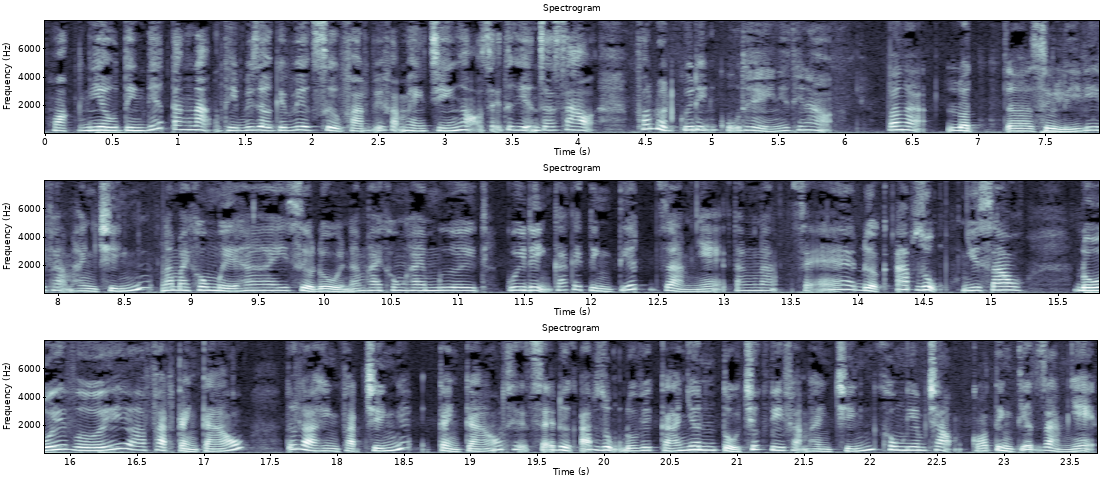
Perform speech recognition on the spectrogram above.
hoặc nhiều tình tiết tăng nặng thì bây giờ cái việc xử phạt vi phạm hành chính họ sẽ thực hiện ra sao Pháp luật quy định cụ thể như thế nào ạ? Vâng ạ, luật uh, xử lý vi phạm hành chính năm 2012 sửa đổi năm 2020 quy định các cái tình tiết giảm nhẹ tăng nặng sẽ được áp dụng như sau. Đối với à, phạt cảnh cáo, tức là hình phạt chính, ấy, cảnh cáo sẽ được áp dụng đối với cá nhân tổ chức vi phạm hành chính không nghiêm trọng có tình tiết giảm nhẹ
